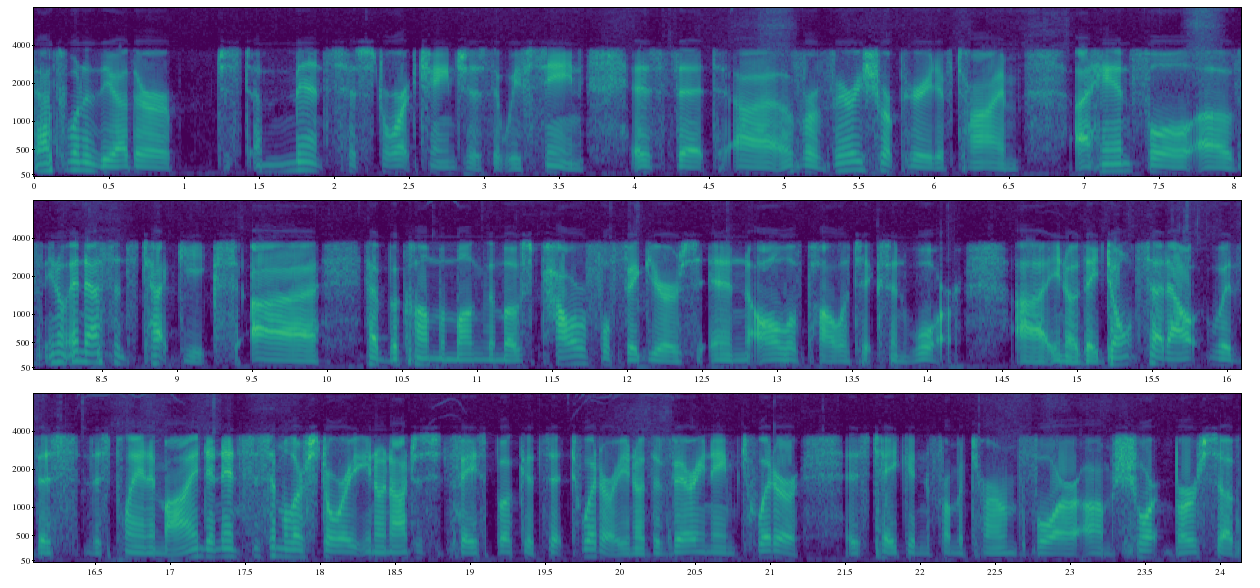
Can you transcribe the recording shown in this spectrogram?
That's one of the other just immense historic changes that we've seen is that uh, over a very short period of time, a handful of, you know, in essence, tech geeks uh, have become among the most powerful figures in all of politics and war. Uh, you know, they don't set out with this this plan in mind, and it's a similar story. You know, not just at Facebook, it's at Twitter. You know, the very name Twitter is taken from a term for um, short bursts of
